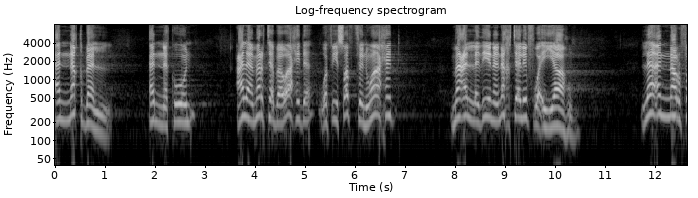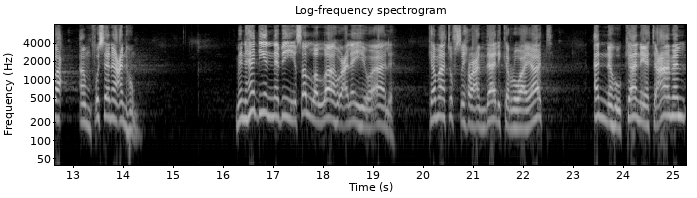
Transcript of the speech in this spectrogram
أن نقبل أن نكون على مرتبة واحدة وفي صف واحد مع الذين نختلف وإياهم. لا أن نرفع أنفسنا عنهم. من هدي النبي صلى الله عليه وآله كما تفصح عن ذلك الروايات أنه كان يتعامل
